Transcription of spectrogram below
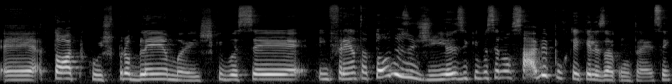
é, tópicos, problemas que você enfrenta todos os dias e que você não sabe por que, que eles acontecem,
